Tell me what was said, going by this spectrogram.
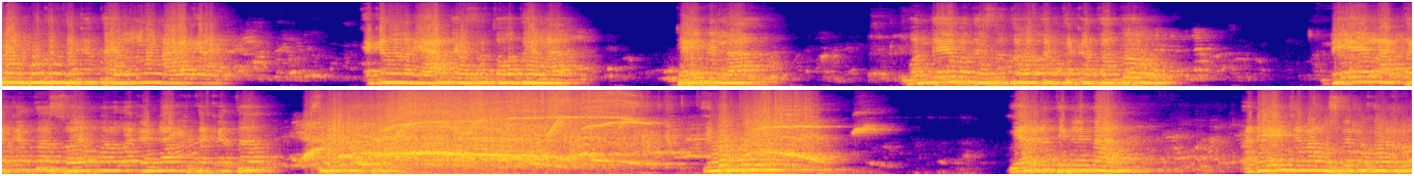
ಮೇಲೆ ಕೂತಿರ್ತಕ್ಕಂಥ ಎಲ್ಲ ನಾಯಕರೇ. ಯಾಕಂದ್ರೆ ನಾನು ಯಾರ್ದು ಹೆಸರು ತಗೋತಾ ಇಲ್ಲ ಟೈಮ್ ಇಲ್ಲ. ಒಂದೇ ಒಂದು ಹೆಸರು ತಗೋತಕ್ಕಂಥದ್ದು ಮೇಲ್ ಆಗ್ತಕ್ಕಂಥ ಸ್ವಯಂವರದ ಗಂಡಾಗಿರ್ತಕ್ಕಂಥ ಇವತ್ತು ಎರಡು ತಿಂಗಳಿಂದ ಅನೇಕ ಜನ ಮುಸ್ಲಿಂ ಮುಖಂಡರು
